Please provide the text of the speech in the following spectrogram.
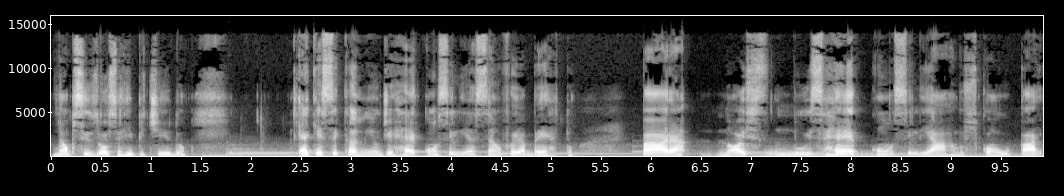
não precisou ser repetido, é que esse caminho de reconciliação foi aberto para nós nos reconciliarmos com o Pai.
